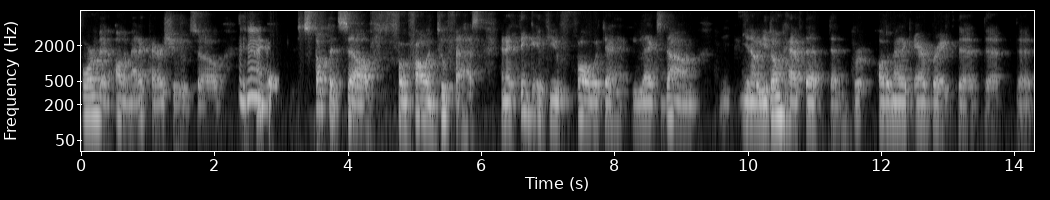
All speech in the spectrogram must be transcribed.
formed an automatic parachute. So it Mhm. kind of stopped itself from falling too fast. And I think if you fall with your legs down, you know, you don't have that that br- automatic air brake that that that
